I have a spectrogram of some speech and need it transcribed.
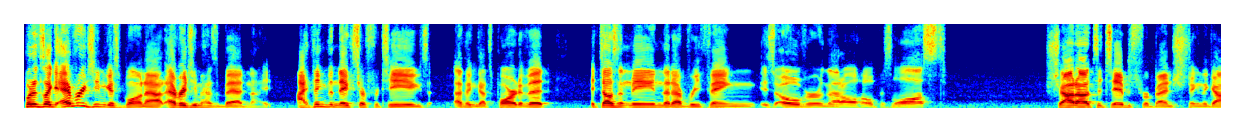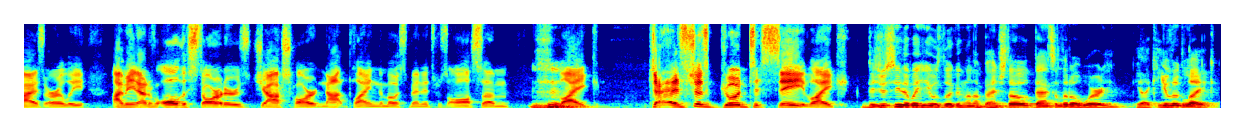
But it's like every team gets blown out, every team has a bad night. I think the Knicks are fatigued. I think that's part of it. It doesn't mean that everything is over and that all hope is lost. Shout out to Thibs for benching the guys early. I mean, out of all the starters, Josh Hart not playing the most minutes was awesome. like, it's just good to see. Like, did you see the way he was looking on the bench though? That's a little worrying. He like he looked like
